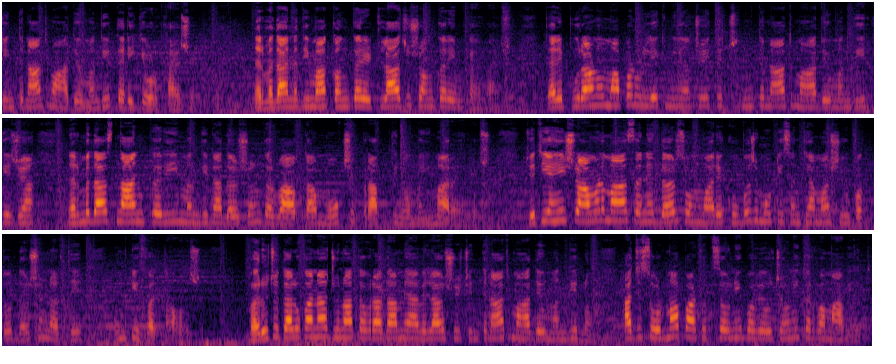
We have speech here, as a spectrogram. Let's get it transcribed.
ચિંતનાથ મહાદેવ મંદિર તરીકે ઓળખાય છે. નર્મદા નદીમાં કંકર એટલા જ શંકર એમ કહેવાય છે. ત્યારે પુરાણોમાં પણ ઉલ્લેખનીય છે કે ચિંતનાથ મહાદેવ મંદિર, કે જ્યાં નર્મદા સ્નાન કરી મંદિરના દર્શન કરવા આવતા મોક્ષ પ્રાપ્તિનો મહિમા રહેલો છે. જેથી અહીં શ્રાવણ માસ અને દર સોમવારે ખૂબ જ મોટી સંખ્યામાં શિવભક્તો દર્શન અર્થે ઉમટી ફરતા હોય છે. ભરૂચ તાલુકાના જૂના તવરા ગામે આવેલા શ્રી ચિંતનાથ મહાદેવ મંદિરનો આજે સોળમા પાઠોત્સવની ભવ્ય ઉજવણી કરવામાં આવી હતી,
